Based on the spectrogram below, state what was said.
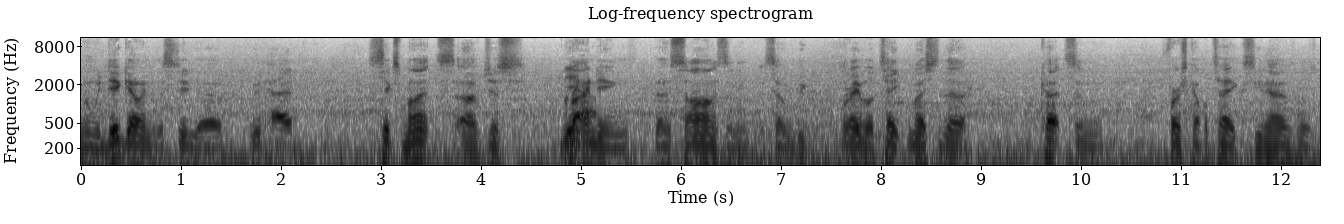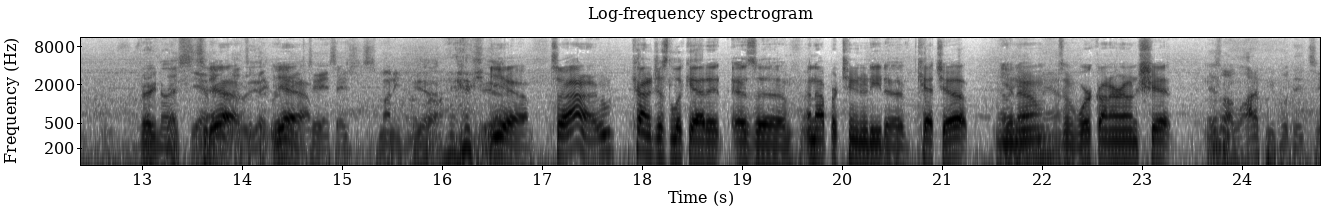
when we did go into the studio, we'd had six months of just Yeah. grinding those songs, and so we were able to take most of the cuts and first couple takes. You know, it was very nice. That's, to yeah, Yeah, that's a big yeah. relief, too. It saves you some money. as Yeah. well. yeah. So I don't know. Kind of just look at it as a an opportunity to catch up, Oh, you yeah, know, man. to work on our own shit. There's what a lot of people did too.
